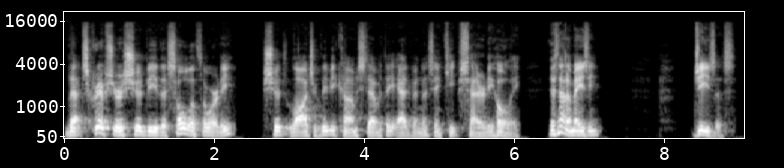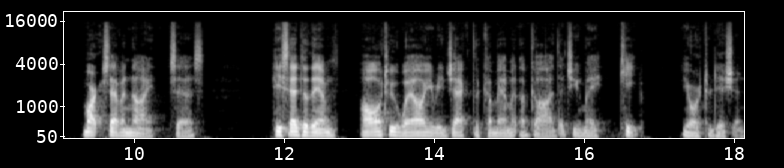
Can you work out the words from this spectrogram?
that scripture should be the sole authority should logically become Seventh day Adventists and keep Saturday holy. Isn't that amazing? Jesus, Mark 7 9 says, He said to them, All too well you reject the commandment of God that you may keep your tradition.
